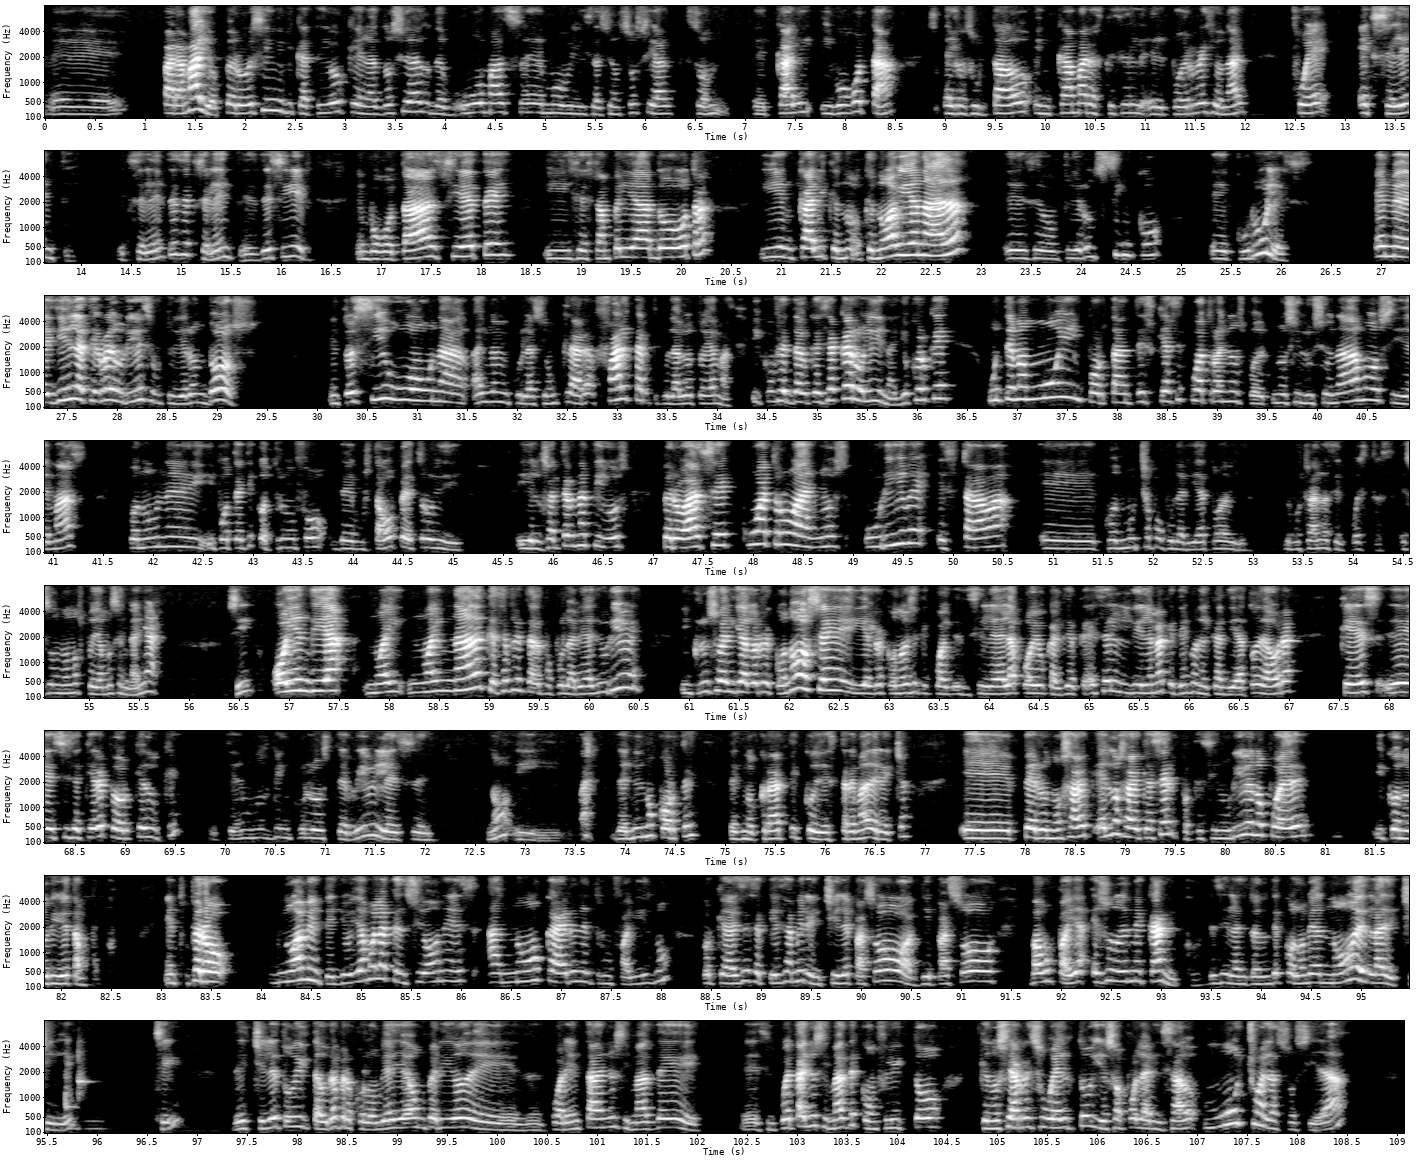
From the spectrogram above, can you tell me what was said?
eh, para mayo, pero es significativo que en las dos ciudades donde hubo más eh, movilización social, son eh, Cali y Bogotá, el resultado en cámaras, que es el, poder regional, fue excelente. Excelente es excelente. Es decir, en Bogotá siete y se están peleando otra, y en Cali que no, que no había nada, eh, se obtuvieron cinco curules. En Medellín, la tierra de Uribe, se obtuvieron dos. Entonces sí hubo una, hay una vinculación clara, falta articularlo todavía más. Y con frente a lo que decía Carolina, yo creo que un tema muy importante es que hace cuatro años pues, nos ilusionábamos y demás con un eh, hipotético triunfo de Gustavo Petro y, y los alternativos, pero hace cuatro años Uribe estaba con mucha popularidad todavía demostraban las encuestas. Eso no nos podíamos engañar. ¿Sí? Hoy en día no hay, no hay nada que hacer frente a la popularidad de Uribe. Incluso él ya lo reconoce y él reconoce que si le da el apoyo cualquier... Es el dilema que tiene con el candidato de ahora, que es, eh, si se quiere, peor que Duque. Tiene unos vínculos terribles, eh, ¿no? Y del mismo corte, tecnocrático y de extrema derecha, eh, pero no sabe, él no sabe qué hacer, porque sin Uribe no puede y con Uribe tampoco. Pero nuevamente, yo llamo la atención es a no caer en el triunfalismo, porque a veces se piensa, mire, en Chile pasó, aquí pasó, vamos para allá, eso no es mecánico. Es decir, la situación de Colombia no es la de Chile, ¿sí? De Chile tuvo dictadura, pero Colombia lleva un periodo de 40 años y más de 50 años y más de conflicto que no se ha resuelto y eso ha polarizado mucho a la sociedad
